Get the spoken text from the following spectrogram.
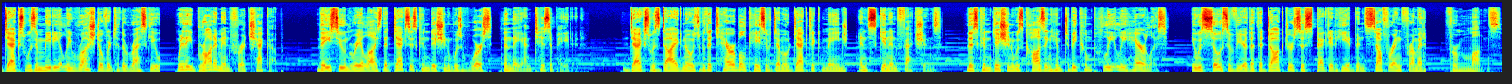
Dex was immediately rushed over to the rescue where they brought him in for a checkup. They soon realized that Dex's condition was worse than they anticipated. Dex was diagnosed with a terrible case of demodectic mange and skin infections. This condition was causing him to be completely hairless. It was so severe that the doctors suspected he had been suffering from it for months.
